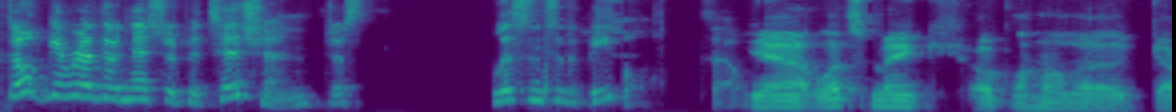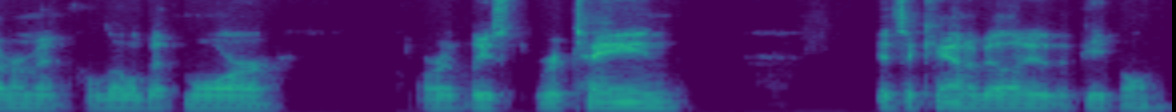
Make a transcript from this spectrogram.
don't get rid of the initiative petition. Just listen to the people. So yeah, let's make Oklahoma government a little bit more, or at least retain its accountability to the people.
